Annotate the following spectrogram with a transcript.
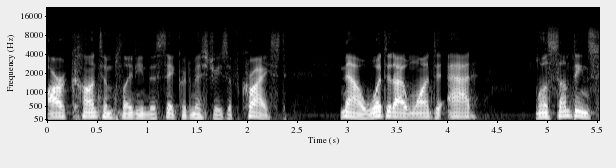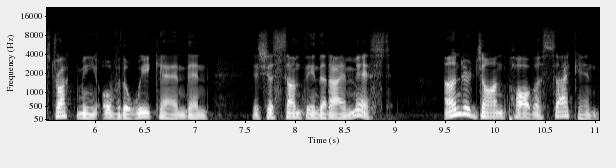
our contemplating the sacred mysteries of Christ. Now, what did I want to add? Well, something struck me over the weekend, and it's just something that I missed. Under John Paul II,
